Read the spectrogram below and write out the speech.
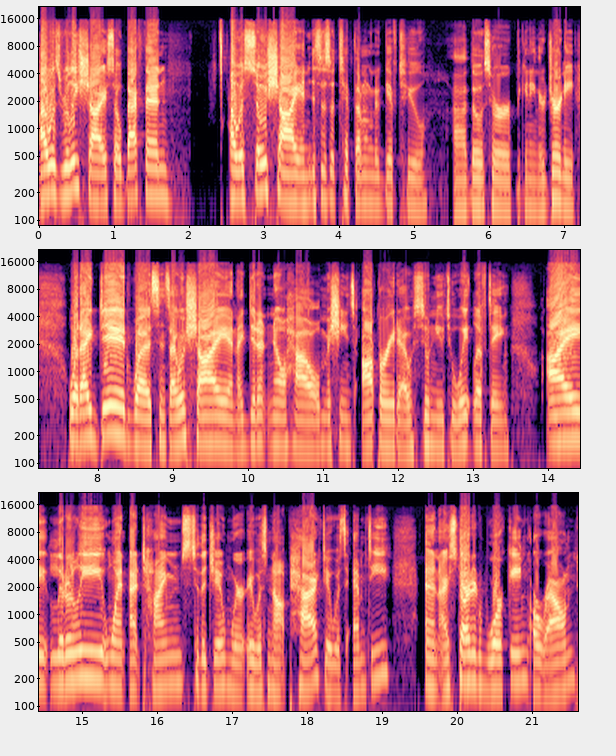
I was really shy. So back then, I was so shy, and this is a tip that I'm going to give to uh, those who are beginning their journey. What I did was, since I was shy and I didn't know how machines operated, I was still new to weightlifting. I literally went at times to the gym where it was not packed, it was empty, and I started working around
